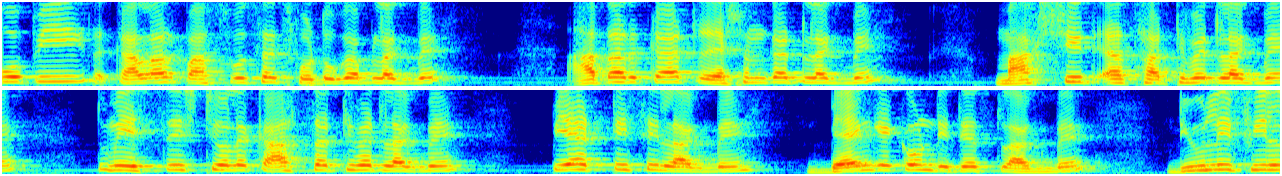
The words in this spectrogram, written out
copy colour, passport size, photograph লাগবে। আধার কার্ড, রেশন কার্ড লাগবে। মার্কশিট আর সার্টিফিকেট লাগবে। তুমি এসসি এসটি হলে কাস্ট সার্টিফিকেট লাগবে। পিআরটিসি লাগবে। ব্যাঙ্ক অ্যাকাউন্ট ডিটেলস লাগবে। Duly fill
